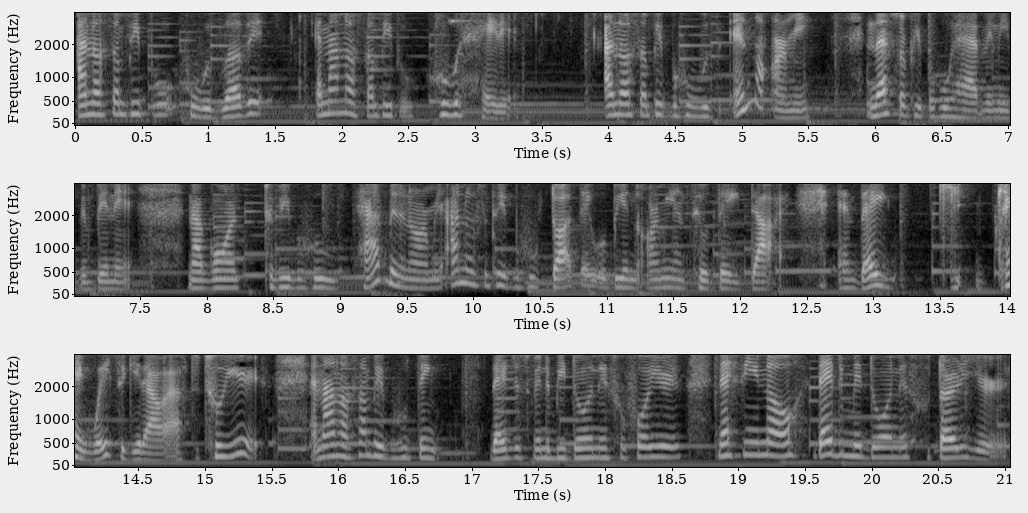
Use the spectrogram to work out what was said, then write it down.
I know some people who would love it, and I know some people who would hate it. I know some people who was in the army, and that's for people who haven't even been in. Now, going to people who have been in the army, I know some people who thought they would be in the army until they die, and they can't wait to get out after two years. And I know some people who think they just gonna be doing this for four years. Next thing you know, they've been doing this for 30 years.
